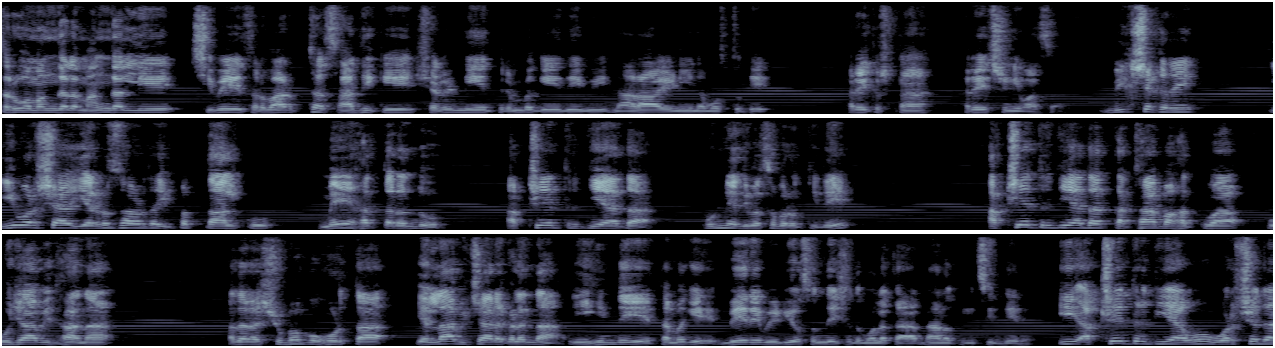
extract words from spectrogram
ಸರ್ವಮಂಗಲ ಮಾಂಗಲ್ಯೆ ಶಿವೆ ಸರ್ವಾರ್ಥ ಸಾಧಿಕೆ ಶರಣ್ಯೆ ತ್ರ್ಯಂಬಕೆ ದೇವಿ ನಾರಾಯಣಿ ನಮಸ್ತುತೆ. ಹರೇ ಕೃಷ್ಣ, ಹರೇ ಶ್ರೀನಿವಾಸ. ವೀಕ್ಷಕರೇ, ಈ ವರ್ಷ ಎರಡು ಸಾವಿರದ ಇಪ್ಪತ್ನಾಲ್ಕು ಮೇ ಹತ್ತರಂದು ಅಕ್ಷಯ ತೃತೀಯಾದ ಪುಣ್ಯ ದಿವಸ ಬರುತ್ತಿದೆ. ಅಕ್ಷಯ ತೃತೀಯಾದ ಕಥಾ ಮಹತ್ವ ಪೂಜಾ ವಿಧಾನ ಅದರ ಶುಭ ಮುಹೂರ್ತ, ಎಲ್ಲ ವಿಚಾರಗಳನ್ನು ಈ ಹಿಂದೆಯೇ ತಮಗೆ ಬೇರೆ ವಿಡಿಯೋ ಸಂದೇಶದ ಮೂಲಕ ನಾನು ತಿಳಿಸಿದ್ದೇನೆ. ಈ ಅಕ್ಷಯ ತೃತೀಯವು ವರ್ಷದ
